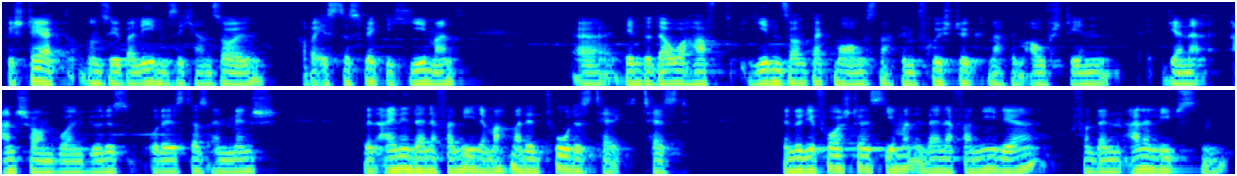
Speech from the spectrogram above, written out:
bestärkt und unser Überleben sichern soll, aber ist das wirklich jemand, äh, dem du dauerhaft jeden Sonntagmorgens nach dem Frühstück, nach dem Aufstehen gerne anschauen wollen würdest? Oder ist das ein Mensch, wenn einer in deiner Familie, mach mal den Todestest. Wenn du dir vorstellst, jemand in deiner Familie, von deinen allerliebsten,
